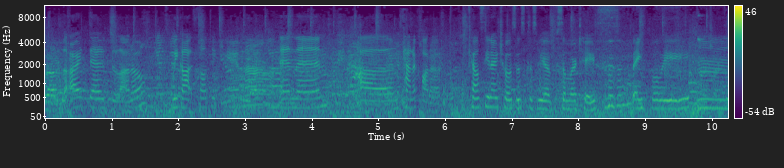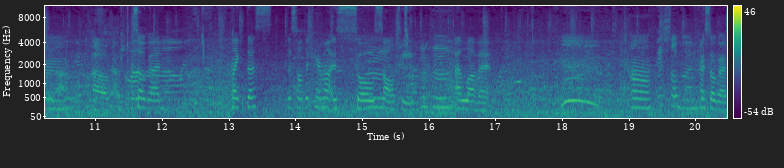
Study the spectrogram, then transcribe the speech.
L'Arte del Gelato. We got salted caramel and then um, panna cotta. Kelsey and I chose this because we have similar tastes, thankfully. Mm, so good. Like this, the salted caramel is so salty. I love it. Oh, It's so good. it's so good.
